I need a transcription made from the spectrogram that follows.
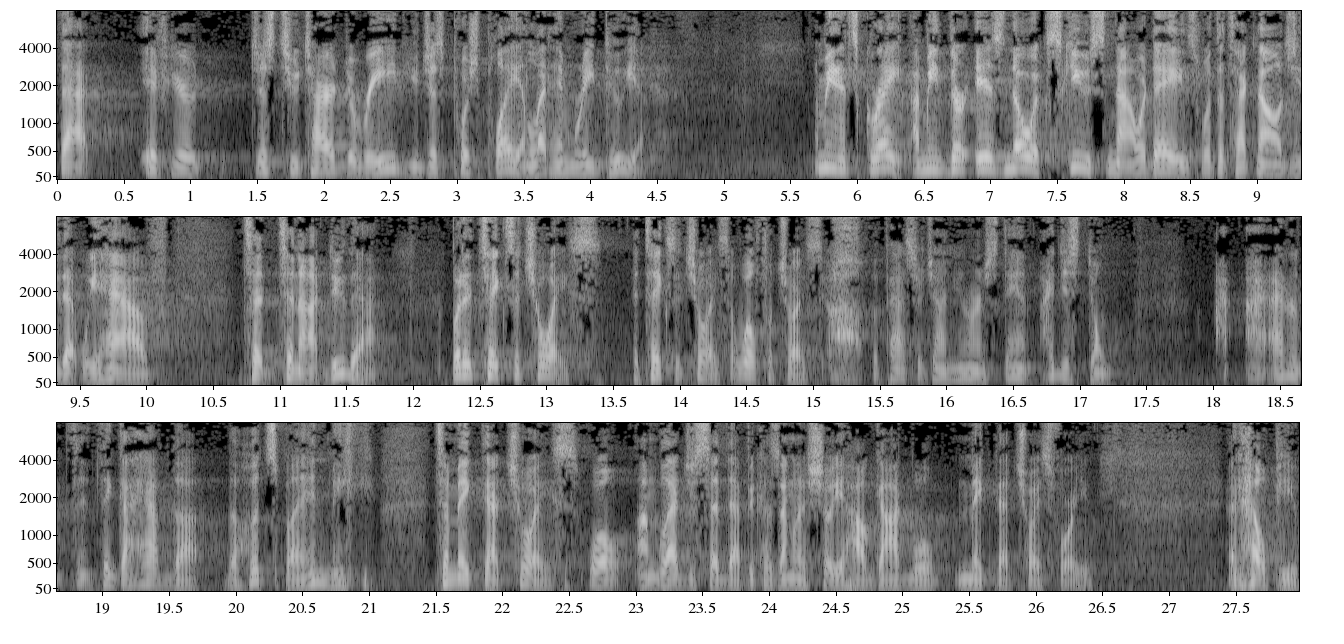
that if you're just too tired to read, you just push play and let Him read to you. I mean, it's great. I mean, there is no excuse nowadays with the technology that we have to, to not do that. But it takes a choice. It takes a choice, a willful choice. Oh, but Pastor John, you don't understand. I just don't, I, I don't th- think I have the, the chutzpah in me to make that choice. Well, I'm glad you said that because I'm going to show you how God will make that choice for you and help you.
